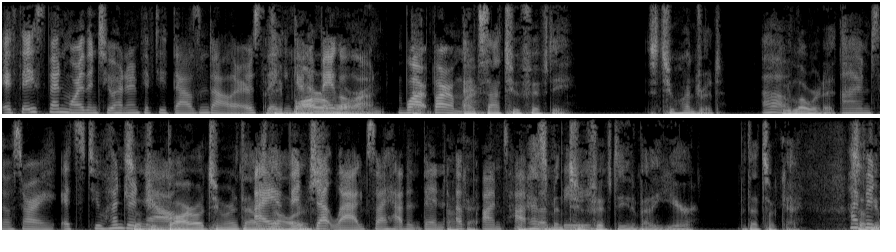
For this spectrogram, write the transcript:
if they spend more than two hundred and fifty thousand dollars, they can get a bagel more, loan. Bar- borrow more. And it's not two fifty; it's two hundred. oh, We lowered it. I'm so sorry. It's two hundred So if now. you borrow two hundred I have been jet lagged, so I haven't been up on top it hasn't of been the. two fifty in about a year, but that's okay. I've so been if you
